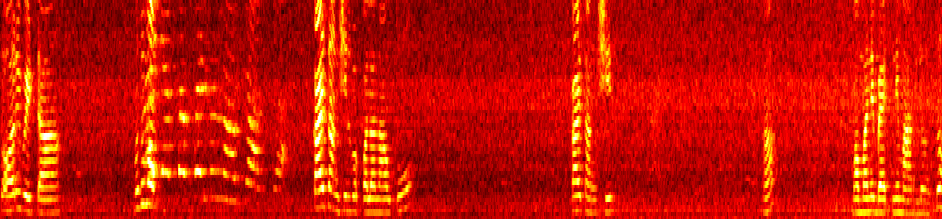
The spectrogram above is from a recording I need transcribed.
सॉरी बेटा. मग तू मग काय सांगशील पप्पाला नाव तू? काय सांगशील? हा? मम्माने बॅटने मारलं असं?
